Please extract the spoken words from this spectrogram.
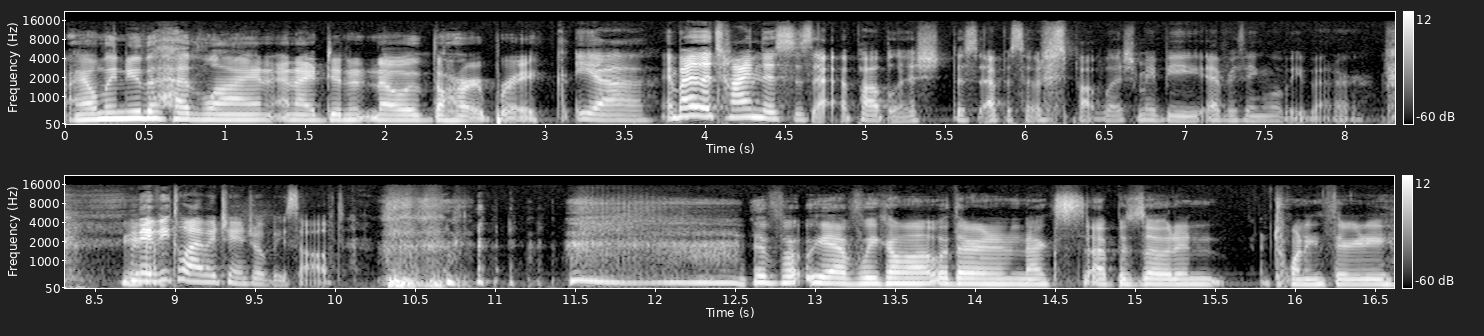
I only knew the headline and I didn't know the heartbreak. yeah, and by the time this is uh, published, this episode is published, maybe everything will be better. Yeah. maybe climate change will be solved. If yeah, if we come out with our next episode in 2030,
